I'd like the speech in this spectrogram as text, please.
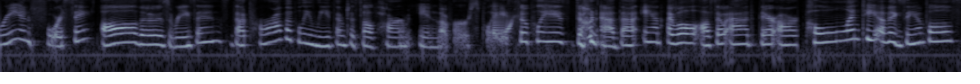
reinforcing all those reasons that probably lead them to self harm in the first place. So please don't add that. And I will also add there are plenty of examples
